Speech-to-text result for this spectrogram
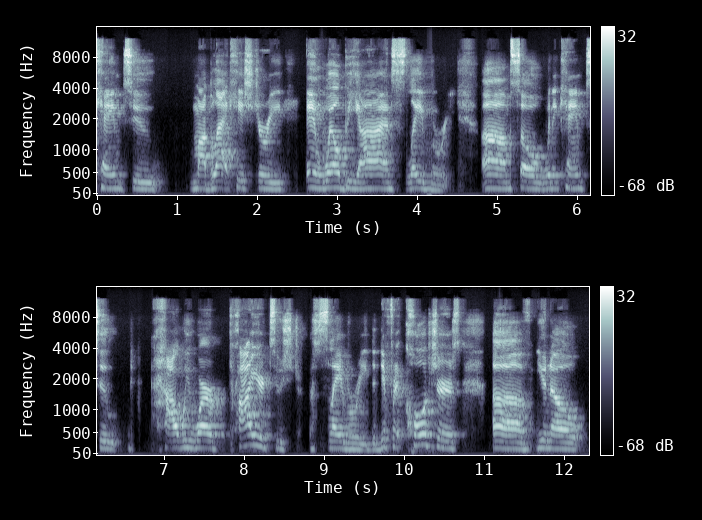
came to my black history and well beyond slavery. Um, so when it came to how we were prior to slavery, the different cultures of, you know,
